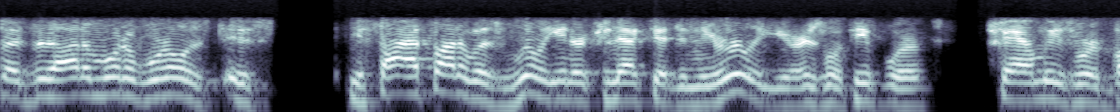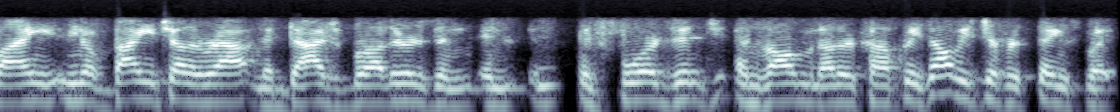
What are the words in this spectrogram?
the, the automotive world is, is you thought I thought it was really interconnected in the early years when people were families were buying you know buying each other out and the Dodge brothers and and, and Ford's in, involvement in other companies, all these different things. But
